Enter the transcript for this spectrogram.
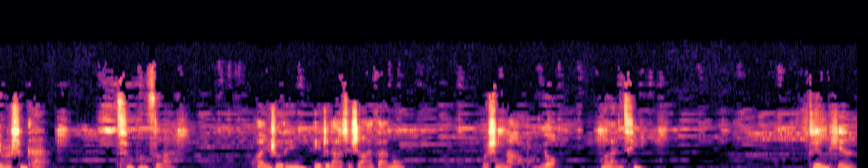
你若盛开，清风自来。欢迎收听励志大学生 FM，我是你的好朋友莫兰青。今天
